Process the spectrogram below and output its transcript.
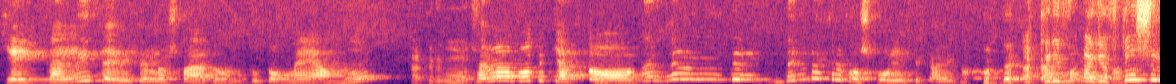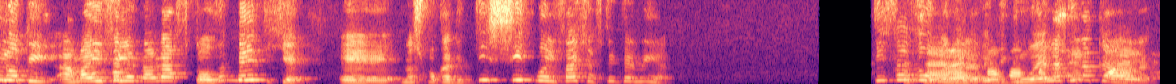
και η καλύτερη τέλος πάντων του τομέα μου. Ακριβώς. Θέλω να πω ότι και αυτό δεν, δεν, δεν, δεν είναι ακριβώς πολιτικαλικό. Ακριβώς. Μα γι' αυτό σου λέω ότι άμα ήθελε να είναι αυτό, δεν πέτυχε. Ε, να σου πω κάτι, τι sequel θα έχει αυτή η ταινία; Τι θα δούμε δηλαδή, την Κρουέλα τι να κάνουμε;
